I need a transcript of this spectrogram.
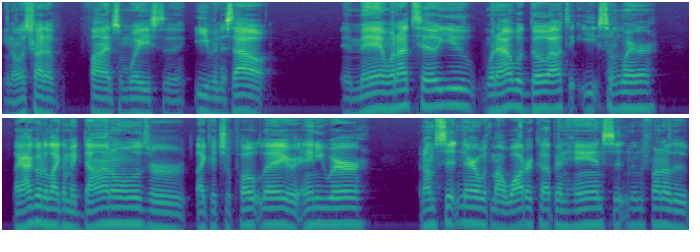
you know, let's try to find some ways to even this out. And man, when I tell you, when I would go out to eat somewhere, like I go to like a McDonald's or like a Chipotle or anywhere, and I'm sitting there with my water cup in hand, sitting in front of the,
